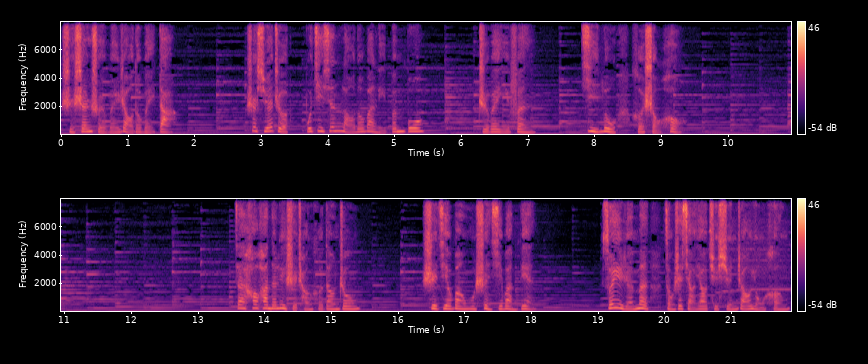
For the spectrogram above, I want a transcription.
是山水围绕的伟大，是学者不计辛劳的万里奔波，只为一份记录和守候。在浩瀚的历史长河当中，世界万物瞬息万变，所以人们总是想要去寻找永恒。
